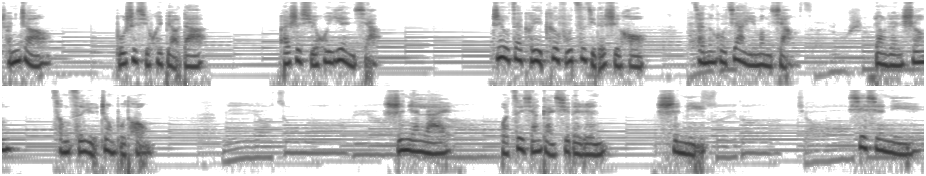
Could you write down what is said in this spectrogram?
成长，不是学会表达，而是学会咽下。只有在可以克服自己的时候，才能够驾驭梦想，让人生从此与众不同。十年来，我最想感谢的人是你。谢谢你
